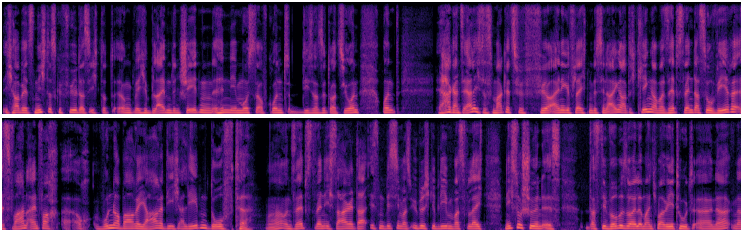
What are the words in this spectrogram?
Ich habe jetzt nicht das Gefühl, dass ich dort irgendwelche bleibenden Schäden hinnehmen musste aufgrund dieser Situation. Und ja, ganz ehrlich, das mag jetzt für, für einige vielleicht ein bisschen eigenartig klingen, aber selbst wenn das so wäre, es waren einfach äh, auch wunderbare Jahre, die ich erleben durfte. Ja, und selbst wenn ich sage, da ist ein bisschen was übrig geblieben, was vielleicht nicht so schön ist, dass die Wirbelsäule manchmal wehtut. Äh, na, na,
